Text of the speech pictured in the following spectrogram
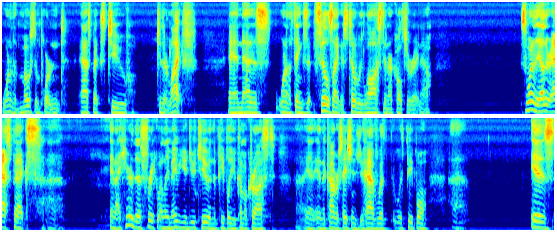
one of the most important aspects to to their life, and that is one of the things that feels like it's totally lost in our culture right now. So one of the other aspects, uh, and I hear this frequently, maybe you do too, in the people you come across, uh, in, in the conversations you have with with people, uh, is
